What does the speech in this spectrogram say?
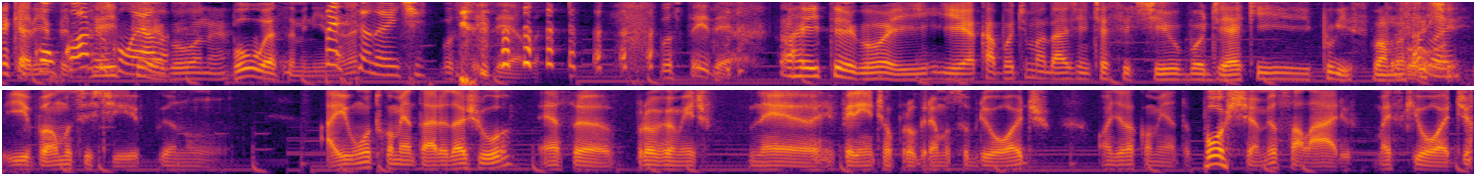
É, Carinha Concordo com ela. né? Boa essa menina, né? Impressionante. Gostei dela. Gostei dela. Só reiterou aí e acabou de mandar a gente assistir o Bojack e por isso, vamos Por favor. assistir. E vamos assistir, porque eu não. Aí um outro comentário da Jo, essa provavelmente né, referente ao programa sobre ódio, onde ela comenta: Poxa, meu salário, mas que ódio.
